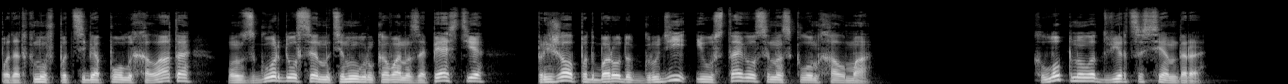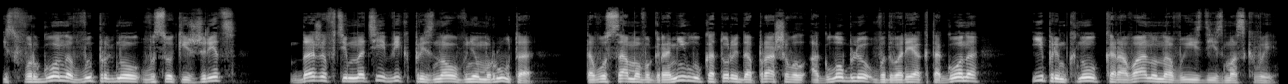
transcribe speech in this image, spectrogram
Подоткнув под себя полы халата, он сгорбился, натянул рукава на запястье, прижал подбородок к груди и уставился на склон холма. Хлопнула дверца Сендера. Из фургона выпрыгнул высокий жрец. Даже в темноте Вик признал в нем Рута, того самого громилу, который допрашивал оглоблю во дворе октагона и примкнул к каравану на выезде из Москвы.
